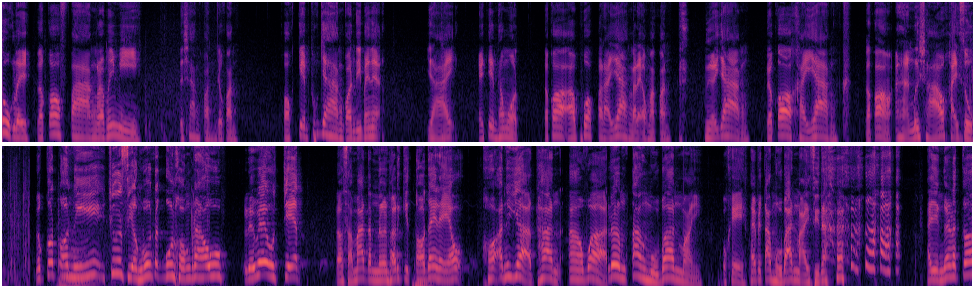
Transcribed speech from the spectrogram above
ลูกเลย แล้วก็ฟางเราไม่มีเดี๋ยวช่างก่อนเดี๋ยวก่อน ขอเก็บทุกอย่างก่อนดีไหมเนี่ย ย้ายไอเทมทั้งหมด แล้วก็เอาพวกปลาร้าย่างอะไรออกมาก่อน เนื้อย่าง แล้วก็ไข่ย่าง แล้วก็อาหารมื้อเช้าไข่สุก แล้วก็ตอนนี้ชื่อเสียงวงตระกูลของเราเลเวล7เราสามารถดำเนินภารกิจต่อได้แล้ว ขออนุญาตท่านอาว่าเริ่มตั้งหมู่บ้านใหม่ โอเค ให้ไปตั้งหมู่บ้านใหม่สินะ ถ้าอย่างนั้นแล้วก็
